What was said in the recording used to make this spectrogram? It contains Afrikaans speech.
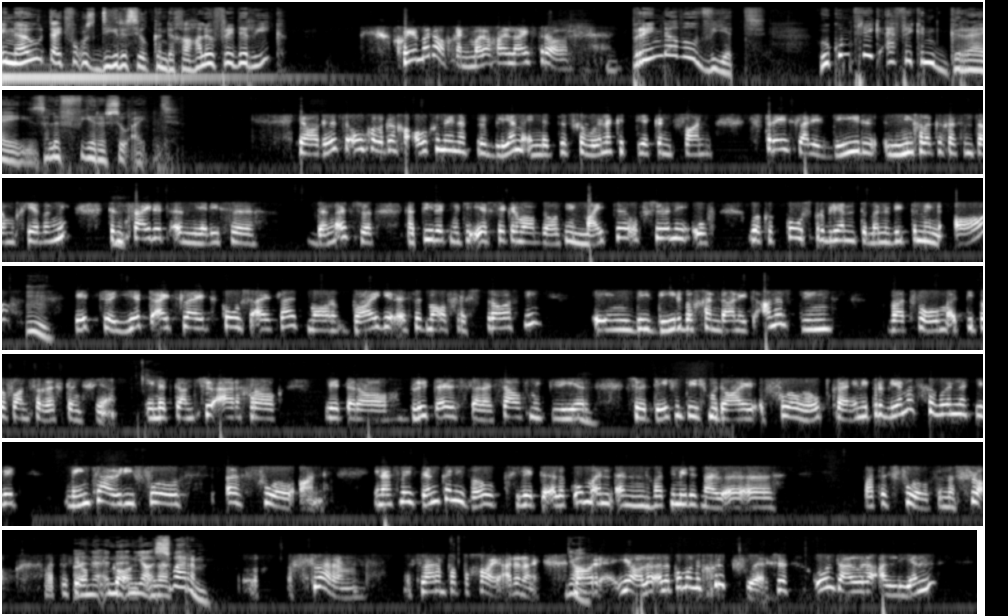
En nou tyd vir ons dieresielkundige. Hallo Frederik. Goeiemiddag en middag aan luisteraars. Brenda wil weet, hoekom trek African Greys hulle vere so uit? Ja, dit is 'n ongelukkige algemene probleem en dit is gewoonlik 'n teken van stres dat die dier nie gelukkig is in sy omgewing nie, tensy dit 'n mediese ding is. So natuurlik moet jy eers seker maak daar's nie myte of so nie of ook 'n kosprobleem te min Vitamiin A. Mm. Dit so juk uitsluit, kos uitsluit, maar baie keer is dit maar 'n frustrasie en die dier begin dan iets anders doen wat vir hom 'n tipe van verrigting gee. En dit kan so erg raak weet dat daar bloed is dat hy self moet leer mm. so definitief moet daai voel hulp kry en die probleem is gewoonlik jy weet mense hou die voels 'n voel aan En as mens dink aan die wild, jy weet, hulle kom in in wat noem jy dit nou 'n uh, uh, wat is voel van 'n vlok? Wat is dit? 'n ja, swerm. 'n Swerm. 'n Swerm papegaai, I don't know. Ja. Maar ja, hulle hulle kom in 'n groep voor. So ons hou hulle alleen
